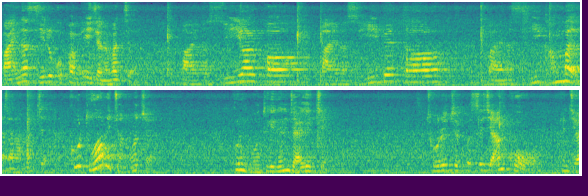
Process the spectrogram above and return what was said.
마이너스 1을 곱하면 a잖아. 맞지? 마이너스 2알파, 마이너스 2베타, 마이너스 2 감마였잖아. 맞지? 그걸 더하겠잖아. 맞지? 그럼 뭐 어떻게 되는지 알겠지? 조립제법 쓰지 않고 현재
